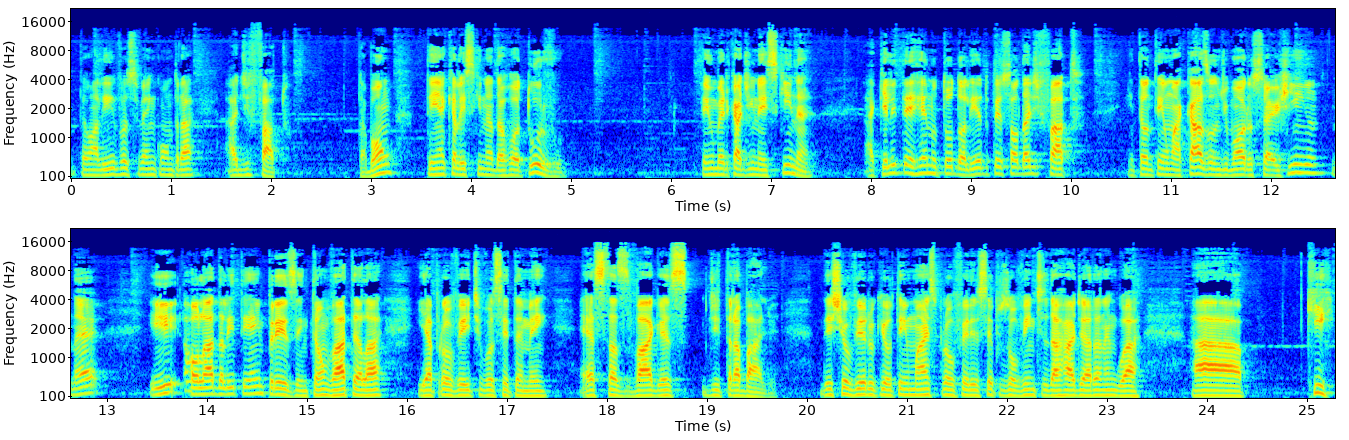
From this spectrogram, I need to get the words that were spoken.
Então ali você vai encontrar a de fato, tá bom? Tem aquela esquina da Rua Turvo, tem um mercadinho na esquina, aquele terreno todo ali é do pessoal da De Fato. Então tem uma casa onde mora o Serginho, né? E ao lado ali tem a empresa. Então vá até lá e aproveite você também estas vagas de trabalho. Deixa eu ver o que eu tenho mais para oferecer para os ouvintes da Rádio Arananguá. Aqui,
